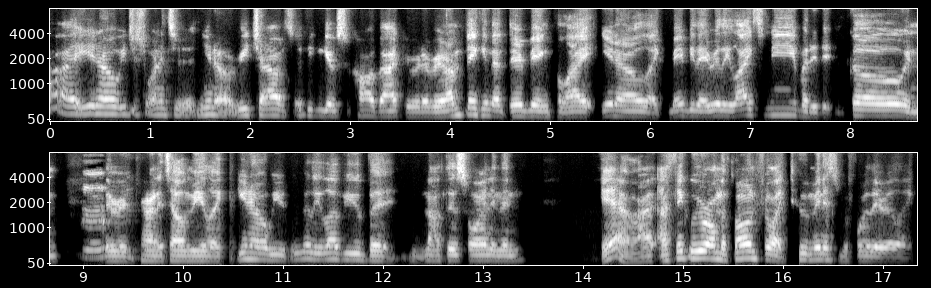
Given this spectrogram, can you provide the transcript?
"Hi, you know, we just wanted to, you know, reach out so if you can give us a call back or whatever." And I'm thinking that they're being polite, you know, like maybe they really liked me, but it didn't go, and mm-hmm. they were trying to tell me like, you know, we really love you, but not this one. And then, yeah, I, I think we were on the phone for like two minutes before they were like,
